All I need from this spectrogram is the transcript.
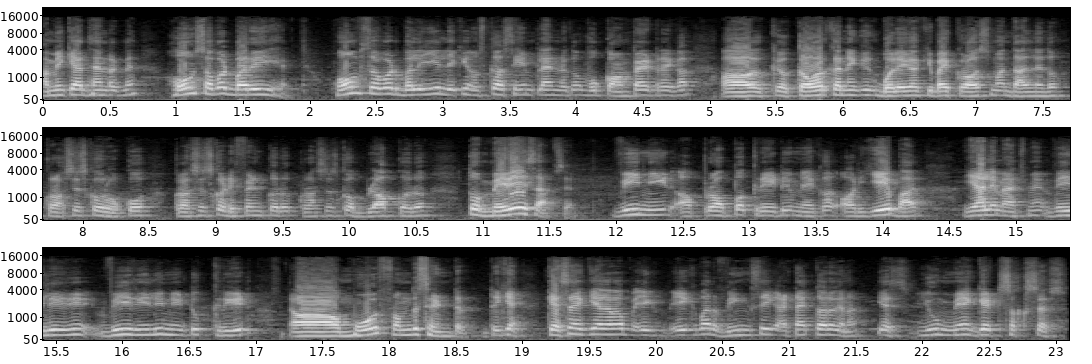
हमें क्या ध्यान रखना है? होम सपोर्ट भले ही है। होम सपोर्ट भले ही है, लेकिन उसका सेम प्लान रहेगा। वो कॉम्पैक्ट रहेगा। कवर करने के बोलेगा कि भाई क्रॉस मत डालने दो। क्रॉसेस को रोको क्रॉसेस को डिफेंड करो क्रॉसेस को ब्लॉक करो। तो मेरे हिसाब से we need a proper creative maker और ये बात ये वाले मैच में we really need to create more from the centre ठीक है? कैसा है कि अगर आप एक एक बार विंग से एक अटैक करोगे ना yes you may get success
